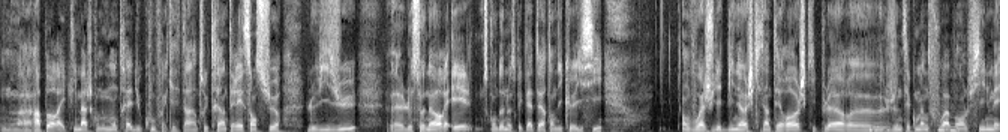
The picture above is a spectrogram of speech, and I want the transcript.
un rapport avec l'image qu'on nous montrait du coup, qui était un truc très intéressant sur le visu, le sonore et ce qu'on donne aux spectateurs. Tandis que ici, on voit Juliette Binoche qui s'interroge, qui pleure euh, je ne sais combien de fois Mhm. pendant le film et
